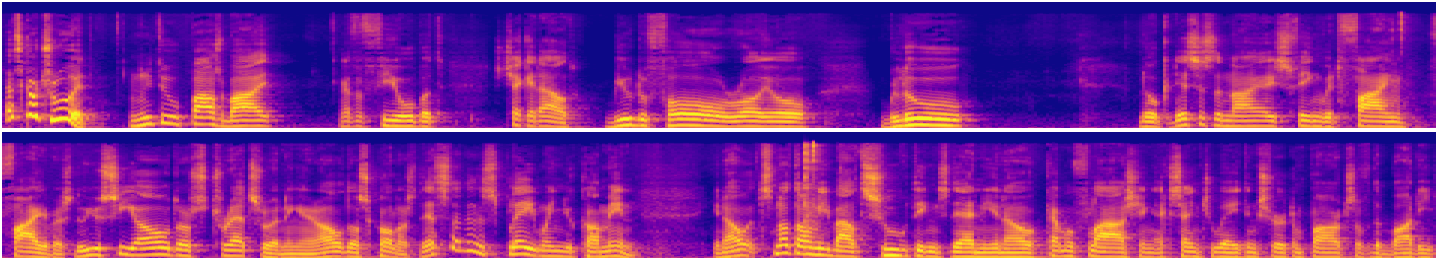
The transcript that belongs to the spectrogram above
Let's go through it. You need to pass by, have a feel, but check it out. Beautiful royal blue. Look, this is the nice thing with fine fibers. Do you see all those threads running in all those colors? That's the display when you come in. You know, it's not only about suitings then, you know, camouflaging, accentuating certain parts of the body.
